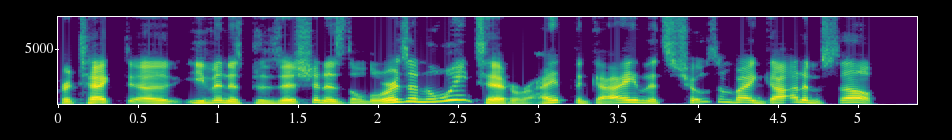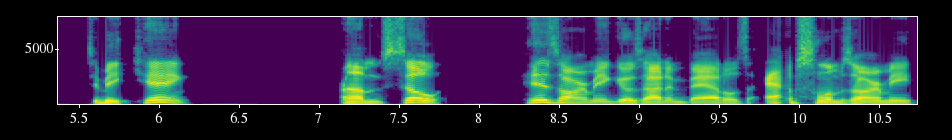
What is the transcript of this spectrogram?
protect uh, even his position as the Lord's anointed, right? The guy that's chosen by God himself to be king. Um, so his army goes out and battles Absalom's army,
